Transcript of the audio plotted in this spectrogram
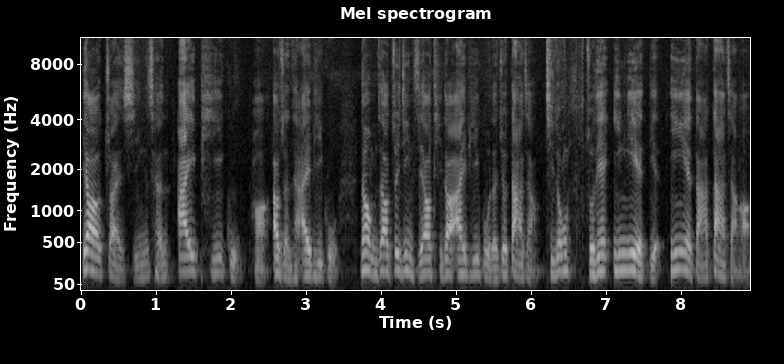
要转型成 IP 股，哈，要转成 IP 股。那我们知道最近只要提到 IP 股的就大涨，其中昨天英业点英业达大涨啊。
